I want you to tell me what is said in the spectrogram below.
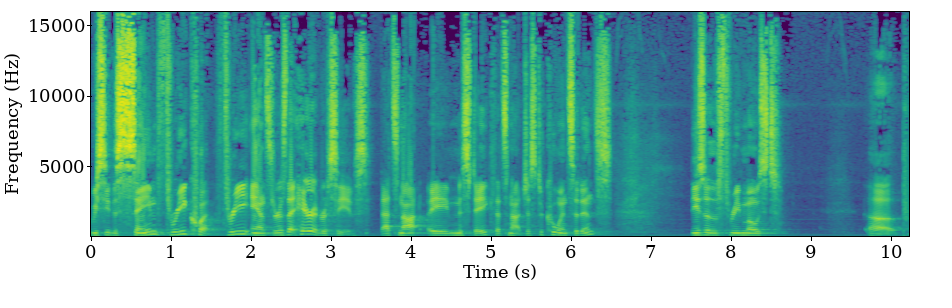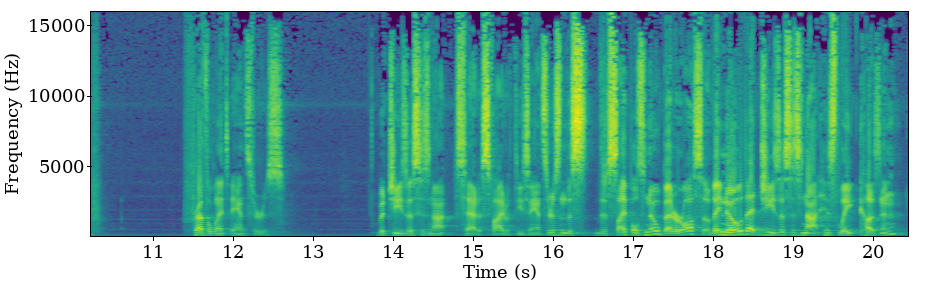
we see the same three, three answers that Herod receives. That's not a mistake, that's not just a coincidence. These are the three most uh, prevalent answers. But Jesus is not satisfied with these answers, and the disciples know better also. They know that Jesus is not his late cousin.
